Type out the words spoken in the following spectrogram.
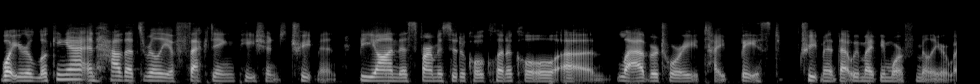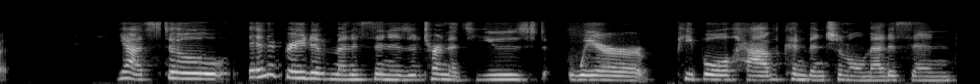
what you're looking at, and how that's really affecting patient treatment beyond this pharmaceutical, clinical, uh, laboratory type based treatment that we might be more familiar with. Yeah, so integrative medicine is a term that's used where people have conventional medicine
